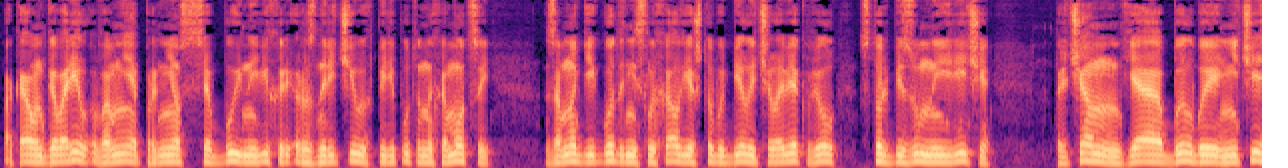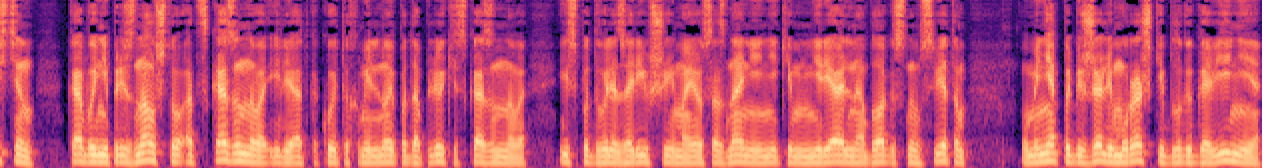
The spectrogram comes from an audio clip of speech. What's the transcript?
Пока он говорил, во мне пронесся буйный вихрь разноречивых перепутанных эмоций. За многие годы не слыхал я, чтобы белый человек вел столь безумные речи, причем я был бы нечестен, кабы не признал, что от сказанного или от какой-то хмельной подоплеки сказанного, из-под озарившей мое сознание неким нереально благостным светом, у меня побежали мурашки благоговения,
